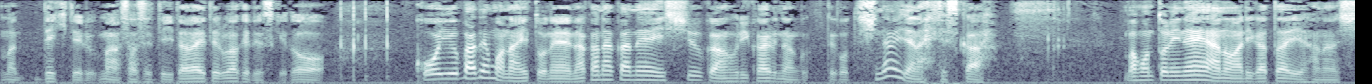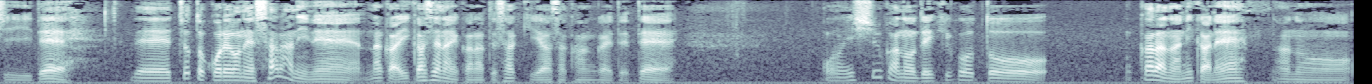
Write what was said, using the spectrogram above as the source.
まあ、できてる、まあ、させていただいてるわけですけど、こういう場でもないとね、なかなかね、1週間振り返るなんてことしないじゃないですか。まあ、本当にね、あの、ありがたい話で、で、ちょっとこれをね、さらにね、なんか活かせないかなってさっき朝考えてて、この1週間の出来事から何かね、あの、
